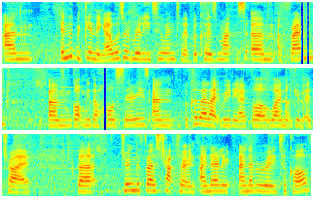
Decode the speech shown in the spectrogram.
and in the beginning I wasn't really too into it because my um, a friend um, got me the whole series, and because I like reading, I thought why not give it a try. But during the first chapter, I nearly I never really took off,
